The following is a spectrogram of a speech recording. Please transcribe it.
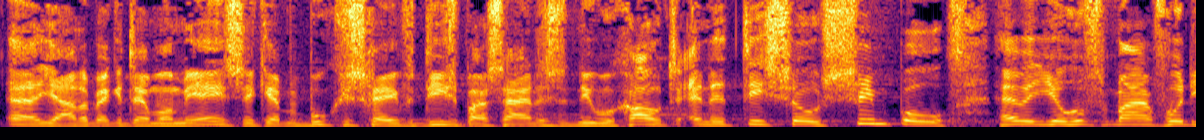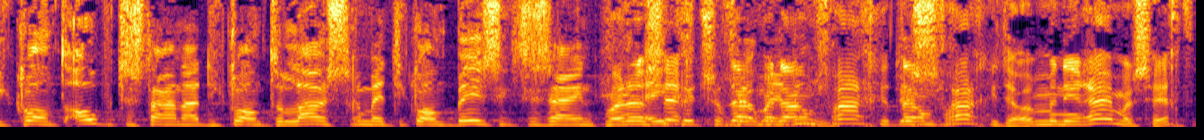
Eh, ja, daar ben ik het helemaal mee eens. Ik heb een boek geschreven, Dienstbaar zijn is het nieuwe goud. En het is zo simpel. Hè, je, hoeft maar voor die klant open te staan... naar die klant te luisteren, met die klant bezig te zijn. Maar, dan zegt, zoveel daar- maar mee daarom, doen. vraag ik, Dus- daarom vraag ik het jou. Meneer Rijmers zegt,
